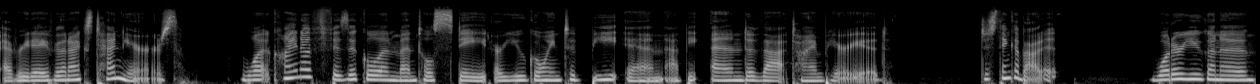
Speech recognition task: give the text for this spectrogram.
every day for the next 10 years? What kind of physical and mental state are you going to be in at the end of that time period? Just think about it. What are you going to,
